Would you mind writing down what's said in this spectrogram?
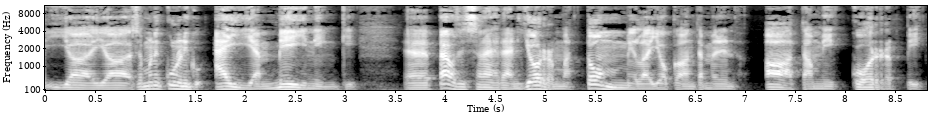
ja, ja semmoinen kunnon niin äijän meininki. Pääosissa nähdään Jorma Tommila, joka on tämmöinen Aatami Korpi,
